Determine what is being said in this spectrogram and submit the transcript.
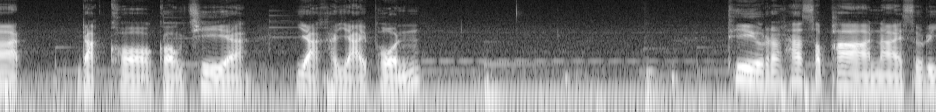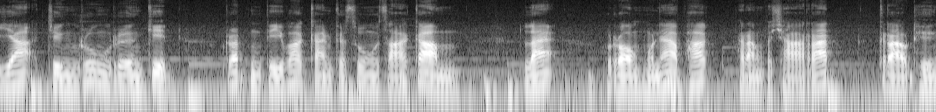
าติ ดักคอกองเชียร์ อยากขยายผล ที่รัฐสภานายสุริยะจึงรุ่งเรืองกิจ รัฐมนตรีว่าการกระทรวงอุตสาหกรรม และรองหัวหน้าพักพลังประชารัฐ กล่าวถึง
